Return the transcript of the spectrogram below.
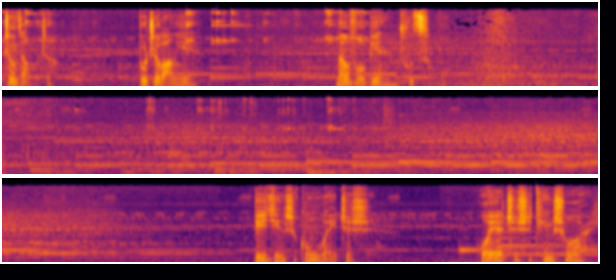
正在我这，不知王爷能否辨认出此物？毕竟是宫闱之事，我也只是听说而已。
